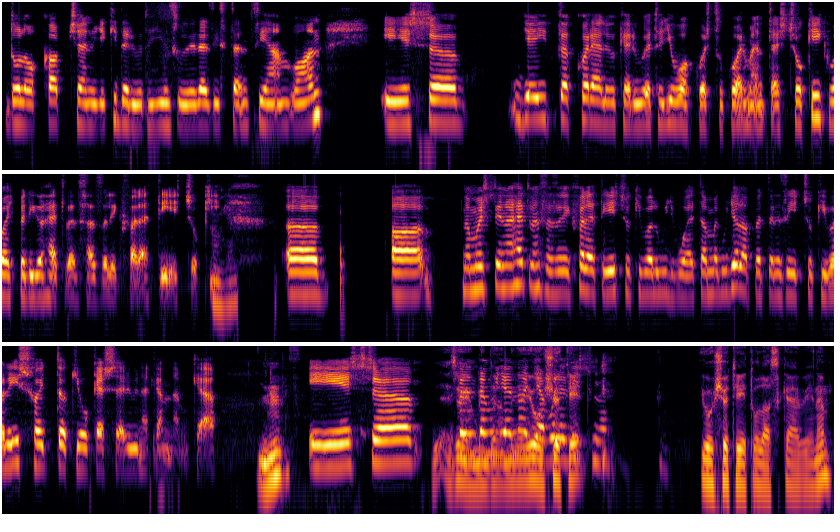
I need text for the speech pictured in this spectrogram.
dolog kapcsán ugye kiderült, hogy inzulin rezisztenciám van, és ugye itt akkor előkerült, hogy jó, akkor cukormentes csokik, vagy pedig a 70% feletti étcsoki. Uh, a Na most én a 70% feletti étcsokival úgy voltam, meg úgy alapvetően az étcsokival is, hogy tök jó keserű, nekem nem kell. Mm. És uh, ez szerintem ugye nagyjából jó sötét, ez is... Jó sötét olasz kávé, nem?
